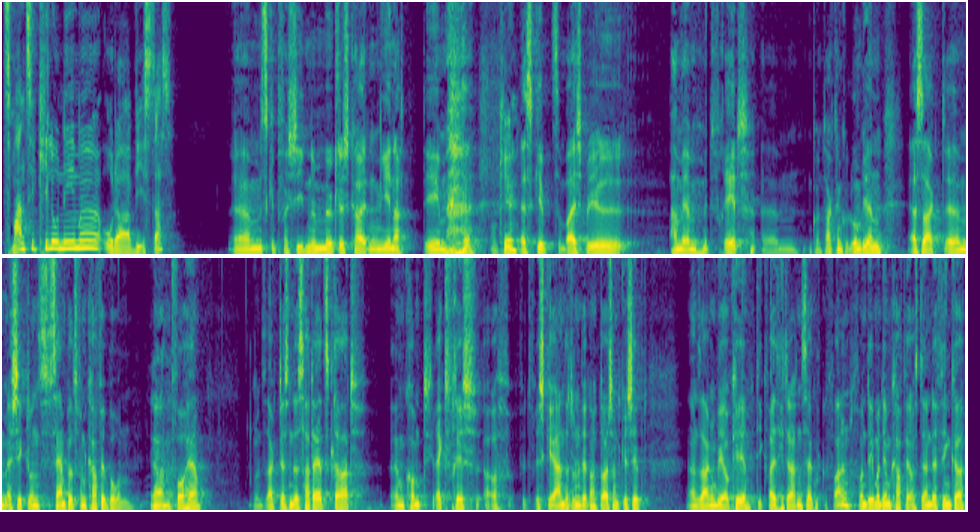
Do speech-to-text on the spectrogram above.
20 Kilo nehme? Oder wie ist das? Ähm, es gibt verschiedene Möglichkeiten, je nachdem. Okay. Es gibt zum Beispiel, haben wir mit Fred ähm, einen Kontakt in Kolumbien. Er sagt, ähm, er schickt uns Samples von Kaffeebohnen Ja. vorher und sagt, das und das hat er jetzt gerade, ähm, kommt direkt frisch, auf, wird frisch geerntet und wird nach Deutschland geschippt. Dann sagen wir, okay, die Qualität hat uns sehr gut gefallen von dem und dem Kaffee aus der und der Finca,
